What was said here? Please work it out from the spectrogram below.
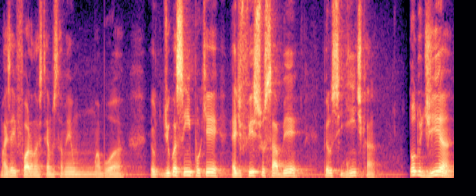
mas aí fora nós temos também uma boa. Eu digo assim porque é difícil saber pelo seguinte, cara. Todo dia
